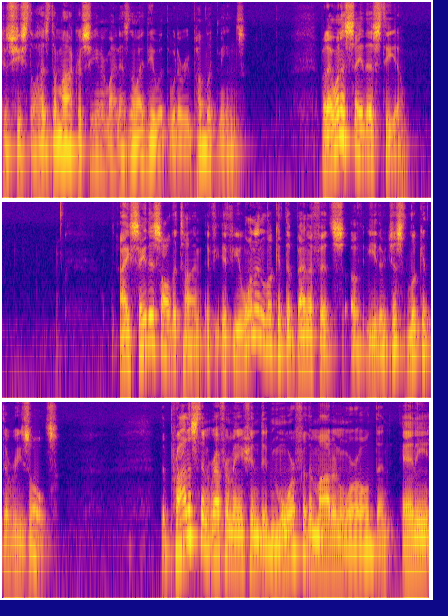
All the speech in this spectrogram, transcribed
because she still has democracy in her mind, has no idea what, what a republic means. But I want to say this to you. I say this all the time. If, if you want to look at the benefits of either, just look at the results. The Protestant Reformation did more for the modern world than any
